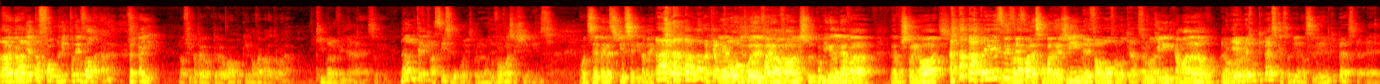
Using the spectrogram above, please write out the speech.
falei, "Meu, o dia que tu for comigo, tu nem volta, cara. Fica aí. Já fica pela, pela Europa porque não vai parar de trabalhar. Que maravilha, né? É isso aqui. Não, ele teve aqui. Assiste depois o programa dele. Vou assistir. Isso. Vou dizer pra ele assistir esse aqui também. não, daqui a E é bom que quando ele vai gravar lá no estúdio comigo, ele leva, leva uns tranhotes. isso, isso, quando isso. aparece com um badejinho, Ele falou, falou que a leva um quilinho de camarão. Não, Ele, mesmo que pesca, sabia? Eu sei. Ele que pesca. É.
